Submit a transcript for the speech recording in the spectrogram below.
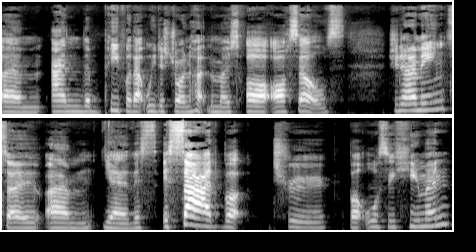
Um and the people that we destroy and hurt the most are ourselves do you know what I mean? So um yeah, this is sad but true, but also human.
